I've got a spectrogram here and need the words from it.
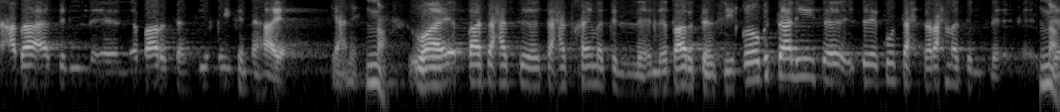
عباءة الإطار التنسيقي في النهاية يعني. نعم. ويبقى تحت تحت خيمة الإطار التنسيقي وبالتالي سيكون تحت رحمة نعم.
